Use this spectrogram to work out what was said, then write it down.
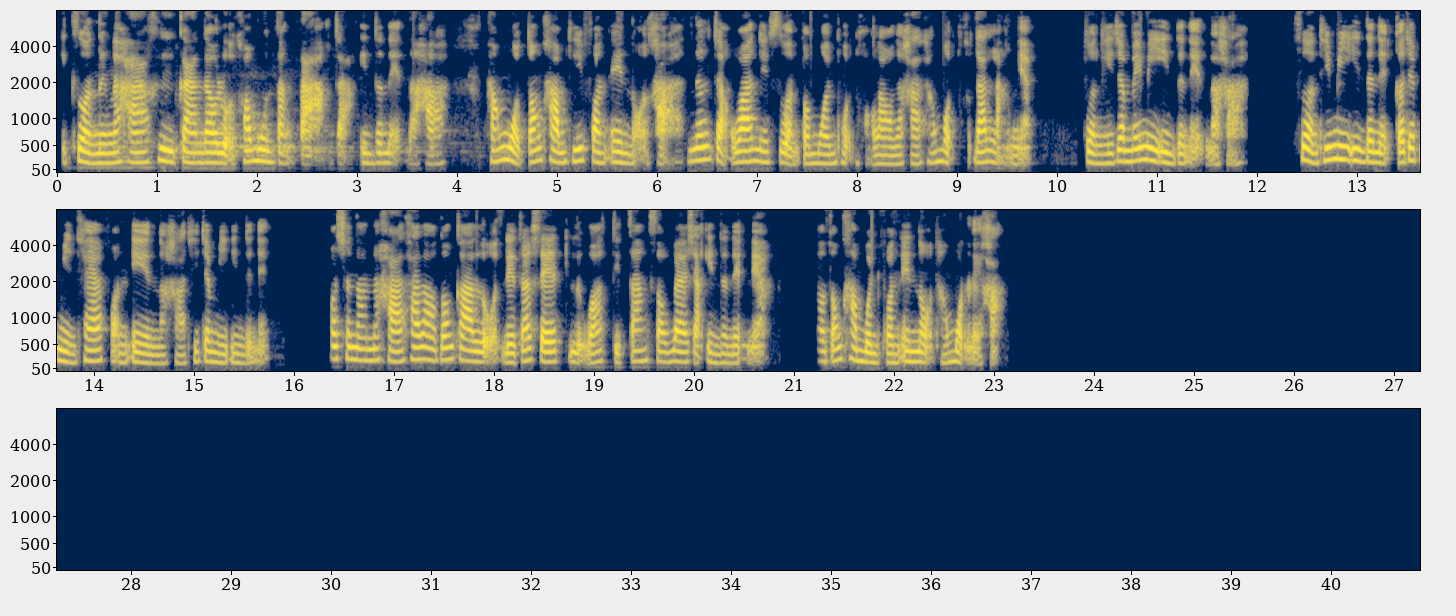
อีกส่วนหนึ่งนะคะคือการดาวน์โหลดข้อมูลต่างๆ จากอินเทอร์เน็ตนะคะ ทั้งหมดต้องทำที่ Front End Node ค่ะ เนื่องจากว่าในส่วนประมวลผลของเรานะคะ ทั้งหมดด้านหลังเนี่ย ส่วนนี้จะไม่มีอินเทอร์เน็ตนะคะ ส่วนที่มีอินเทอร์เน็ตก็จะมีแค่ Front End นะคะ ที่จะมีอินเทอร์เน็ตเพราะฉะนั้นนะคะ ถ้าเราต้องการโหลด Dataset หรือว่าติดตั้งซอฟต์แวร์จากอินเทอร์เน็ตเนี่ย เราต้องทำบน Front End Node ทั้งหมดเลยค่ะ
